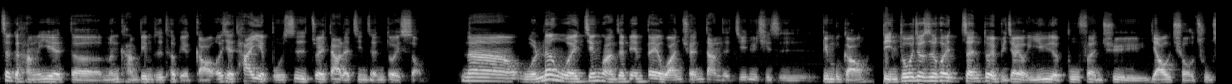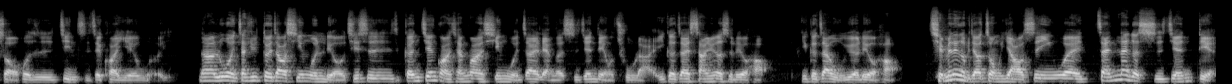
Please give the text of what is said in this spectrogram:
这个行业的门槛并不是特别高，而且它也不是最大的竞争对手。那我认为监管这边被完全挡的几率其实并不高，顶多就是会针对比较有疑虑的部分去要求出售或者是禁止这块业务而已。那如果你再去对照新闻流，其实跟监管相关的新闻在两个时间点有出来，一个在三月二十六号，一个在五月六号。前面那个比较重要，是因为在那个时间点，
